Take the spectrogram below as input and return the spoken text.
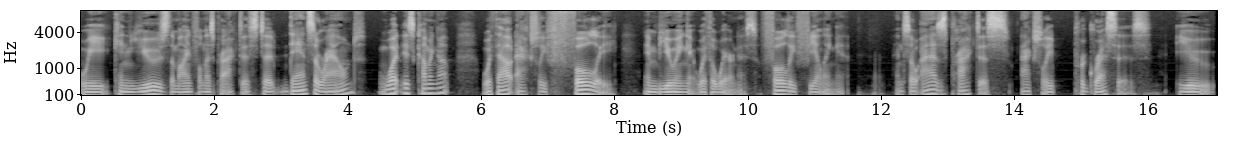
We can use the mindfulness practice to dance around what is coming up without actually fully imbuing it with awareness, fully feeling it. And so as practice actually progresses, you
